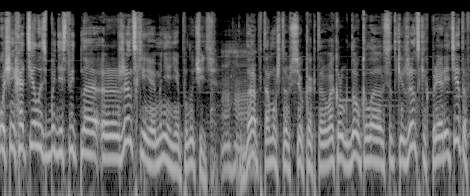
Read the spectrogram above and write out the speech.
Очень хотелось бы действительно э, женские мнения получить. Да, потому что все как-то вокруг да около все-таки женских приоритетов.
